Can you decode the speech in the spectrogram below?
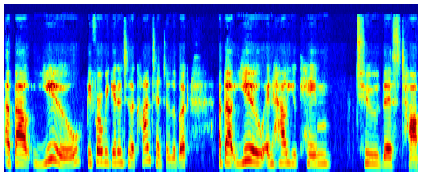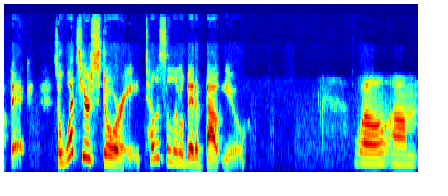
about you before we get into the content of the book about you and how you came to this topic. So, what's your story? Tell us a little bit about you. Well, um,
